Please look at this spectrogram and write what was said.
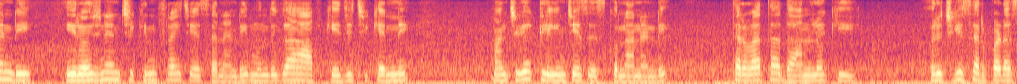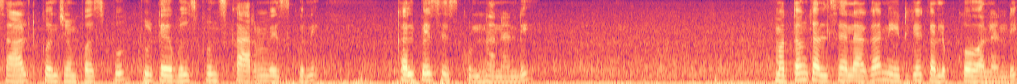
అండి. ఈరోజు నేను చికెన్ ఫ్రై చేశానండి. ముందుగా హాఫ్ కేజీ చికెన్ని మంచిగా క్లీన్ చేసేసుకున్నానండి. తర్వాత దానిలోకి రుచికి సరిపడా సాల్ట్ కొంచెం పసుపు టూ టేబుల్ స్పూన్స్ కారం వేసుకుని కలిపేసేసుకుంటున్నానండి. మొత్తం కలిసేలాగా నీట్గా కలుపుకోవాలండి.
